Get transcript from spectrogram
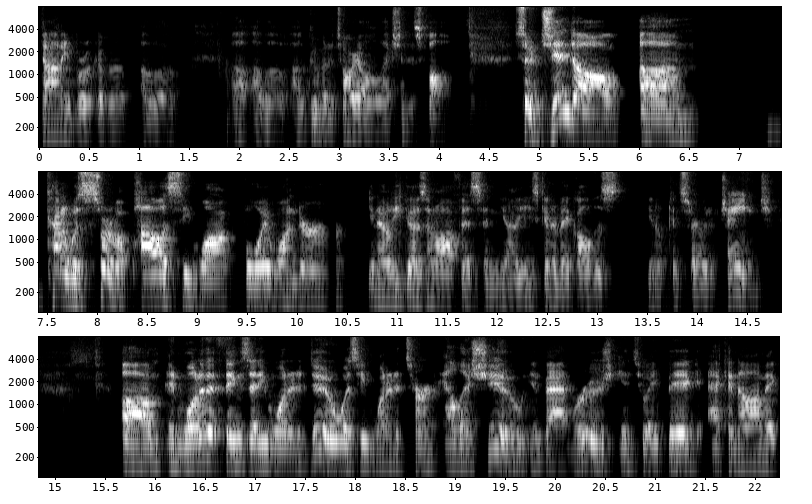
Donnybrook of a of a uh, of a, a, gubernatorial election this fall. So Jindal um, kind of was sort of a policy wonk boy wonder. You know, he goes in office and you know he's going to make all this you know conservative change. Um, and one of the things that he wanted to do was he wanted to turn LSU in Baton Rouge into a big economic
